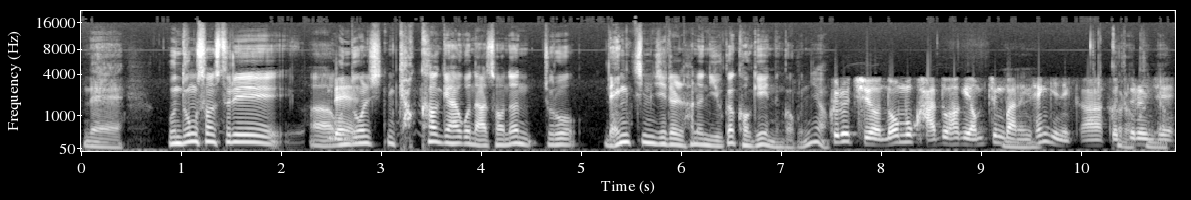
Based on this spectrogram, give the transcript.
네. 운동 선수들이 아, 네. 운동을 좀 격하게 하고 나서는 주로 냉찜질을 하는 이유가 거기에 있는 거군요. 그렇죠. 너무 과도하게 염증 반응이 음. 생기니까 그것들을 그렇군요. 이제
